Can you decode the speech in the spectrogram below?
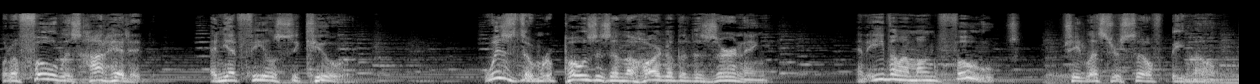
but a fool is hot-headed and yet feels secure. Wisdom reposes in the heart of the discerning, and even among fools she lets herself be known.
